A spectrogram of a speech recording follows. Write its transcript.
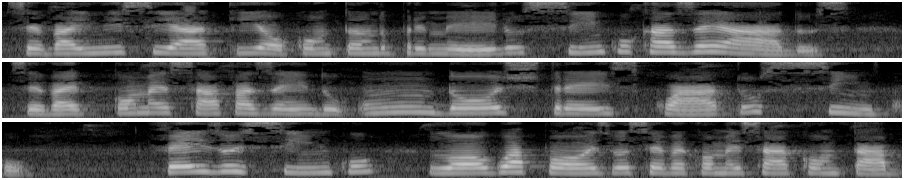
você vai iniciar aqui, ó, contando primeiro 5 caseados. Você vai começar fazendo 1, 2, 3, 4, 5. Fez os 5, logo após você vai começar a contar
